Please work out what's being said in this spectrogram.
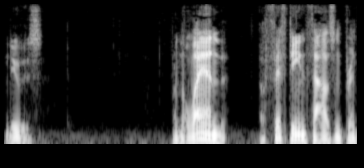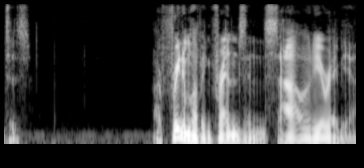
News from the land of 15,000 princes. Our freedom loving friends in Saudi Arabia.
